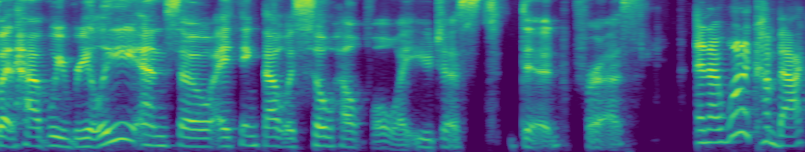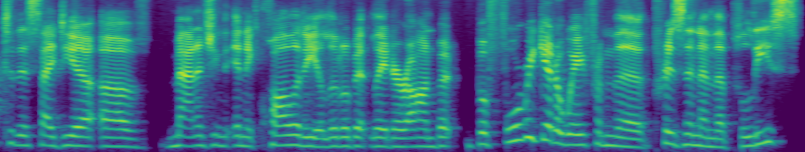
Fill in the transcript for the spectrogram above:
but have we really? And so I think that was so helpful what you just did for us. And I want to come back to this idea of managing the inequality a little bit later on. But before we get away from the prison and the police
